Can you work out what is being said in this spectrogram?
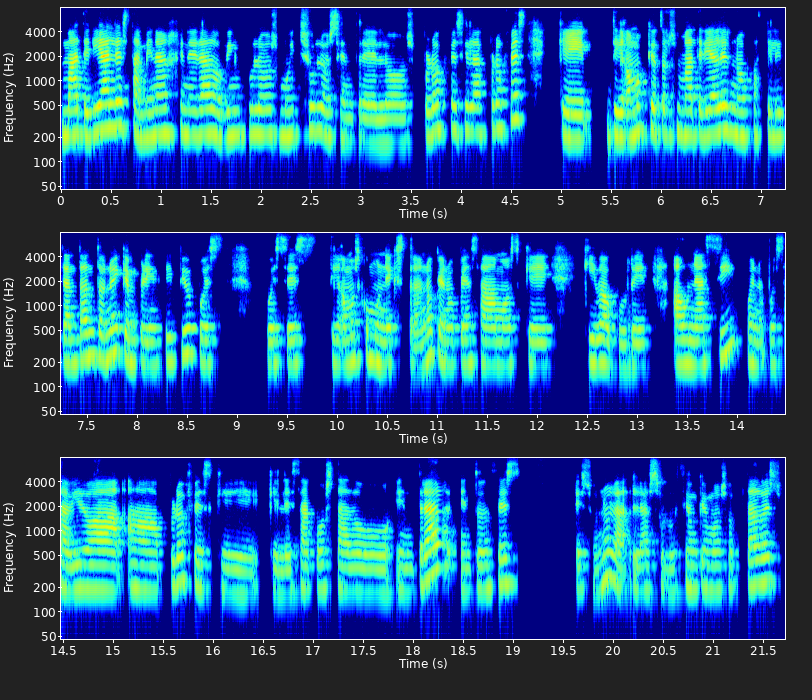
materiales también han generado vínculos muy chulos entre los profes y las profes que digamos que otros materiales no facilitan tanto ¿no? y que en principio pues, pues es digamos como un extra, ¿no? que no pensábamos que, iba a ocurrir. Aún así, bueno, pues ha habido a, profes que, que les ha costado entrar, entonces eso, ¿no? La, solución que hemos optado es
